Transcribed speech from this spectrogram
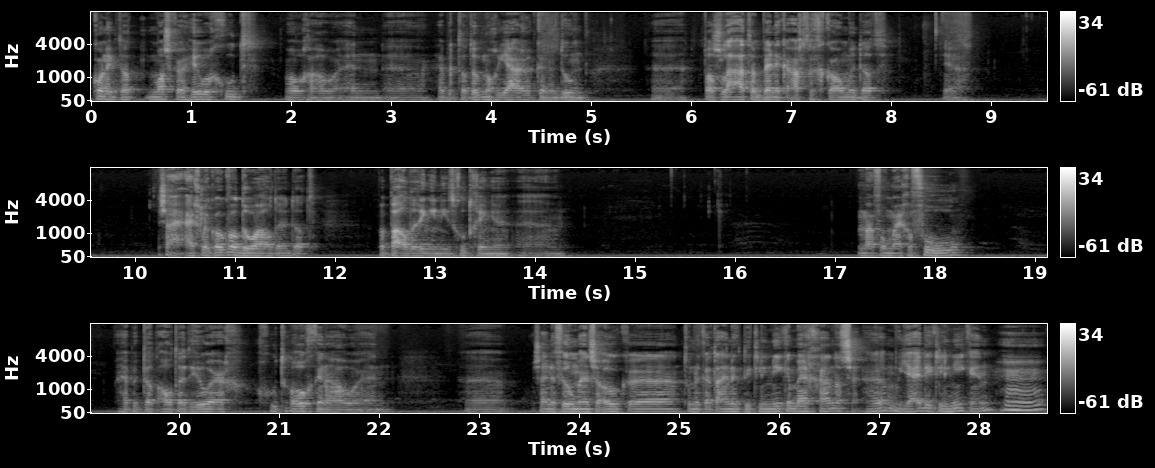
kon ik dat masker heel erg goed hoog houden. En uh, heb ik dat ook nog jaren kunnen doen. Uh, pas later ben ik erachter gekomen dat ja, zij eigenlijk ook wel door hadden dat bepaalde dingen niet goed gingen. Uh, maar voor mijn gevoel heb ik dat altijd heel erg goed hoog kunnen houden. En zijn er veel mensen ook, toen ik uiteindelijk de kliniek in ben gegaan, dat zeiden, moet jij de kliniek in? Mm.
